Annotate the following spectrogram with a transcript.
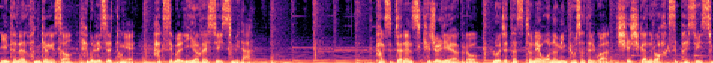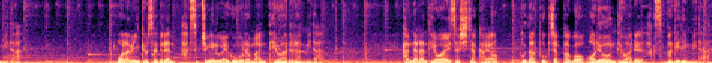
인터넷 환경에서 태블릿을 통해 학습을 이어갈 수 있습니다. 학습자는 스케줄 예약으로 로제타 스톤의 원어민 교사들과 실시간으로 학습할 수 있습니다. 원어민 교사들은 학습 중인 외국어로만 대화를 합니다. 간단한 대화에서 시작하여 보다 복잡하고 어려운 대화를 학습하게 됩니다.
